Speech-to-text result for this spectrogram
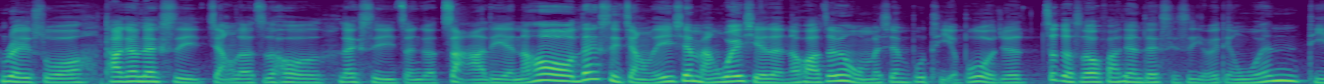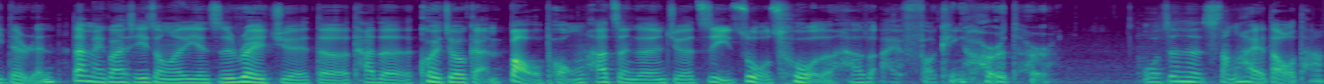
瑞说他跟 Lexi 讲了之后，Lexi 整个炸裂。然后 Lexi 讲了一些蛮威胁人的话，这边我们先不提。不过我觉得这个时候发现 Lexi 是有一点问题的人，但没关系。总而言之，瑞觉得他的愧疚感爆棚，他整个人觉得自己做错了。他说：“I fucking hurt her，我真的伤害到他。”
